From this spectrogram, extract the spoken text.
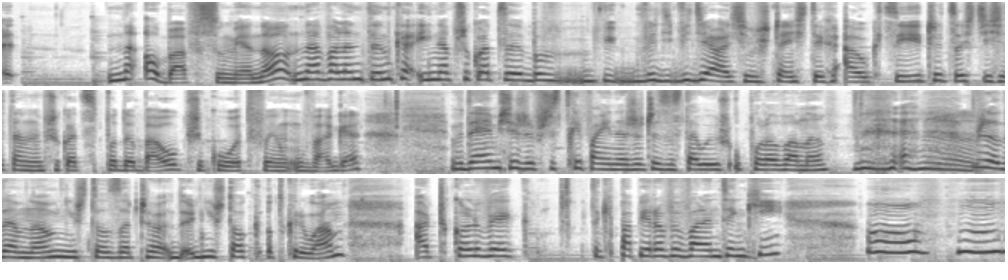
E, na oba w sumie, no. Na walentynkę i na przykład, bo widziałaś już część tych aukcji, czy coś ci się tam na przykład spodobało, przykuło twoją uwagę? Wydaje mi się, że wszystkie fajne rzeczy zostały już upolowane hmm. przede mną, niż to, zaczę- niż to odkryłam. Aczkolwiek takie papierowe walentynki. O, hmm,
